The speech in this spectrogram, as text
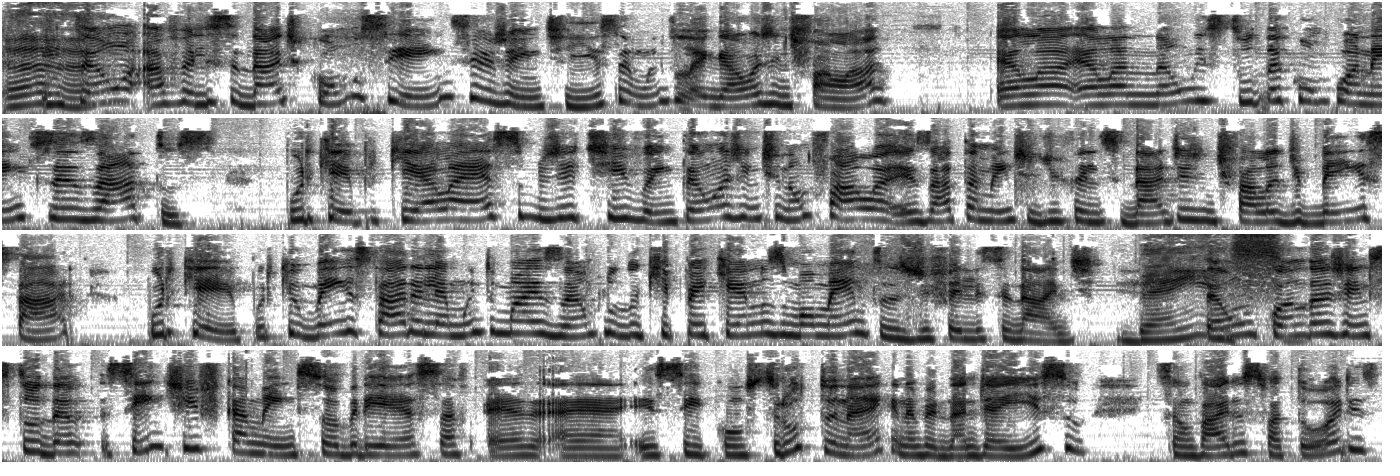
Uhum. Então, a felicidade como ciência, gente, isso é muito legal a gente falar. Ela, ela não estuda componentes exatos. Por quê? Porque ela é subjetiva. Então a gente não fala exatamente de felicidade, a gente fala de bem-estar por quê? Porque o bem-estar ele é muito mais amplo do que pequenos momentos de felicidade. Bem então, isso. quando a gente estuda cientificamente sobre essa, é, é, esse construto, né, que na verdade é isso, são vários fatores,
